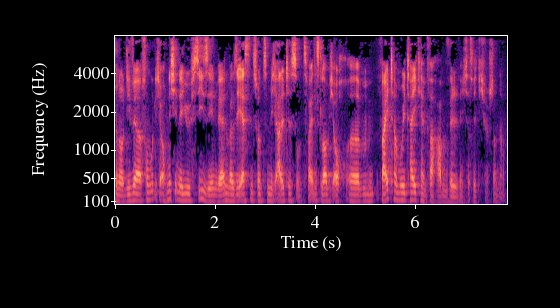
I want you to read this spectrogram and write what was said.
Genau, die wir vermutlich auch nicht in der UFC sehen werden, weil sie erstens schon ziemlich alt ist und zweitens, glaube ich, auch ähm, weiter Muay Thai-Kämpfer haben will, wenn ich das richtig verstanden habe.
